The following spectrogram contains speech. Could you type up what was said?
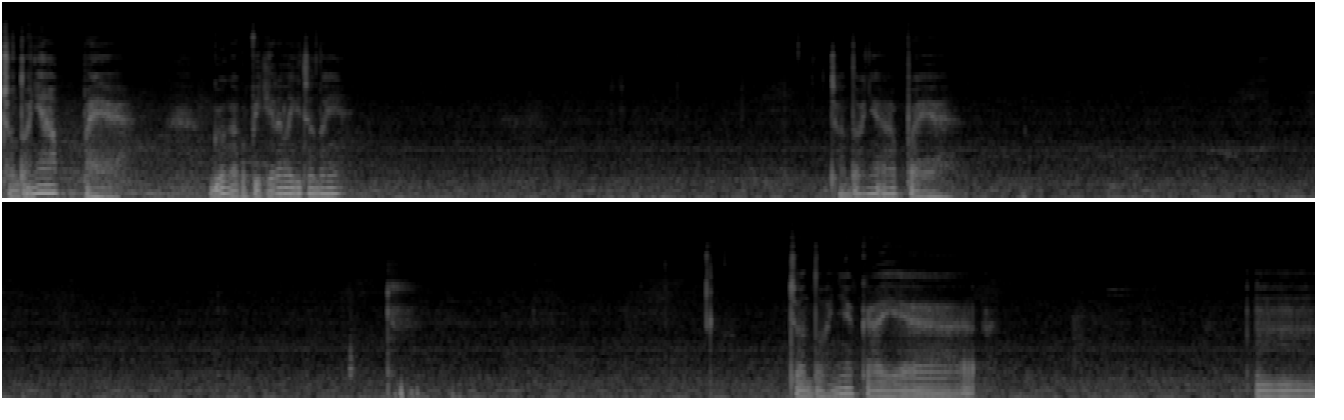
Contohnya apa ya? Gue nggak kepikiran lagi contohnya. Contohnya apa ya contohnya kayak hmm,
